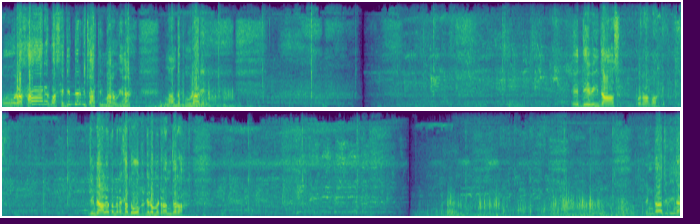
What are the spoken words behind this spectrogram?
ਪੂਰਾ ਸਾਰੇ ਪਾਸੇ ਜਿੱਧਰ ਵੀ ਝਾਤੀ ਮਾਰੋਗੇ ਨਾ, ਆਨੰਦ ਪੂਰਾ ਜੇ। ਇਹ ਦੇਵੀ ਦਾਸ ਪੁਰਾਵਾ। ਜੰਡਿਆਲੇ ਤੋਂ ਮੇਰੇ ਖਿਆਲ 2 ਕਿਲੋਮੀਟਰ ਅੰਦਰ ਆ। ਪਿੰਡਾਂ 'ਚ ਵੀ ਨਾ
